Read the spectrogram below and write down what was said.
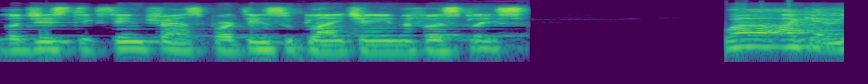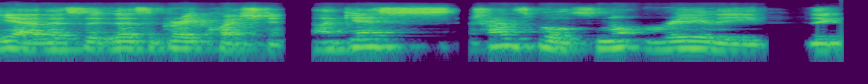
logistics, in transport, in supply chain in the first place? Well, I get, yeah, that's a, that's a great question. I guess transport's not really the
